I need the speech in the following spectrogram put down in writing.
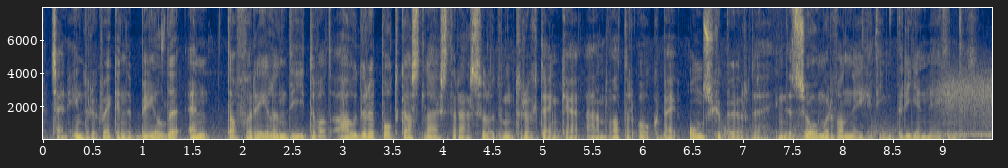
Het zijn indrukwekkende beelden en taferelen die de wat oudere podcastluisteraars zullen doen terugdenken aan wat er ook bij ons gebeurde in de zomer van 1993.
